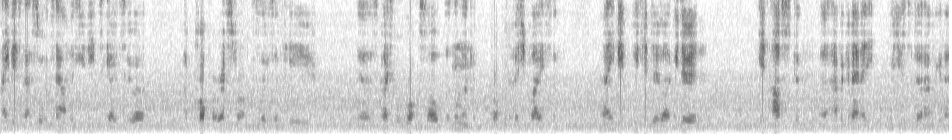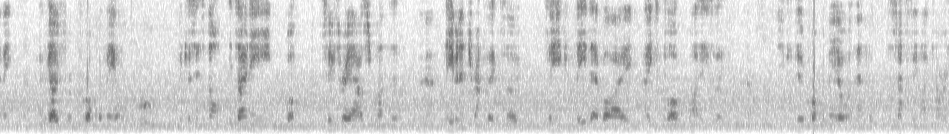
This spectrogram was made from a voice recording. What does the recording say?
maybe it's that sort of town that you need to go to a, a proper restaurant because there was a few. You know, there's a place called Rock Salt that looked Mm. like a proper fish place, and maybe we could do like we do in in Usk and uh, Abergavenny. We used to do at Abergavenny and go for a proper meal Ooh. because it's not. It's only what two three hours from London, Yeah. even in traffic. So so you can be there by eight o'clock quite easily. You can do a proper meal and then the, the Saturday night curry.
